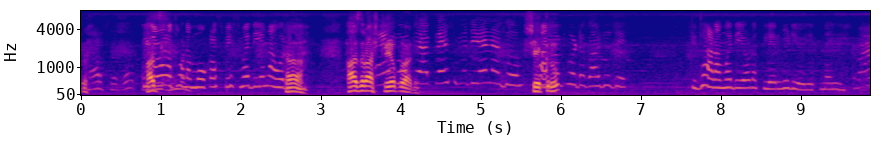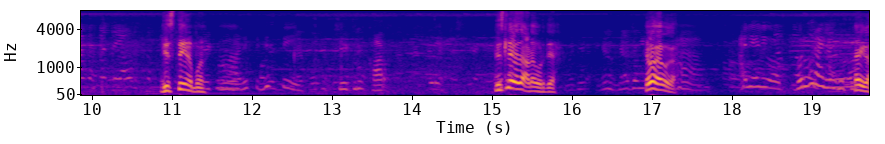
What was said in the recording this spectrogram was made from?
थोडा थोडा मोकळा स्पेस मध्ये ये ना वर हा. हाच राष्ट्रीय प्राणी. मध्ये ये ना गं. शेकरू फोटो काढू दे. ती झाडामध्ये एवढा क्लिअर व्हिडिओ येत नाही. दिसते ना पण. हा, दिसते दिसते शेकरू खार. दिसले का झाडावरत्या हे बघा बघा. हा. आली आली बघ. बरोबर आली. आहे का?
